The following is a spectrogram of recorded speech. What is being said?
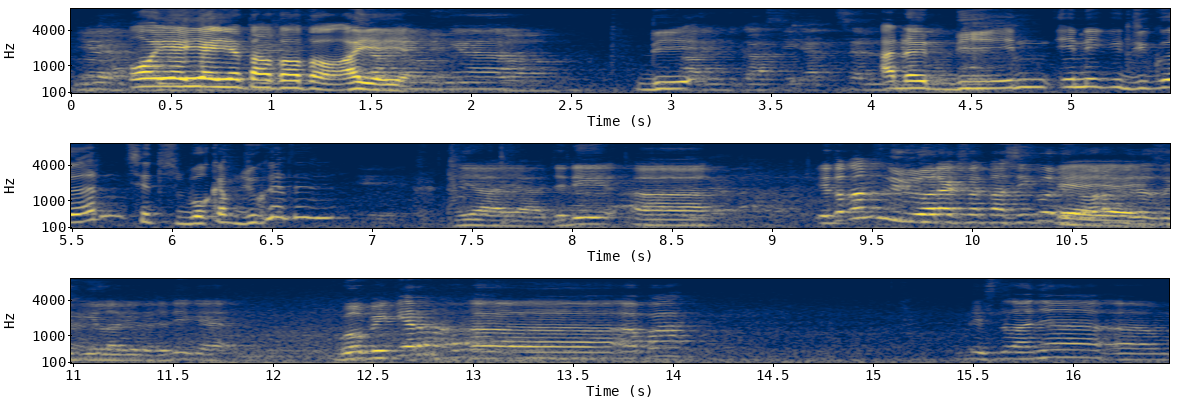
Iya. Oh iya iya iya tahu tahu tahu. Ah iya iya. endingnya Di ada di in- ini juga kan situs bokep juga tuh. Iya iya, jadi eh, itu kan di luar ekspektasi gue, di Iya, orang iya, bisa segila gitu. Jadi kayak gue pikir eh, apa istilahnya em,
